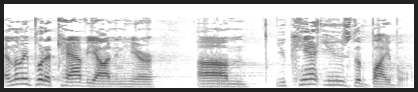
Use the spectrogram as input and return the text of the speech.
And let me put a caveat in here. Um, you can't use the Bible.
